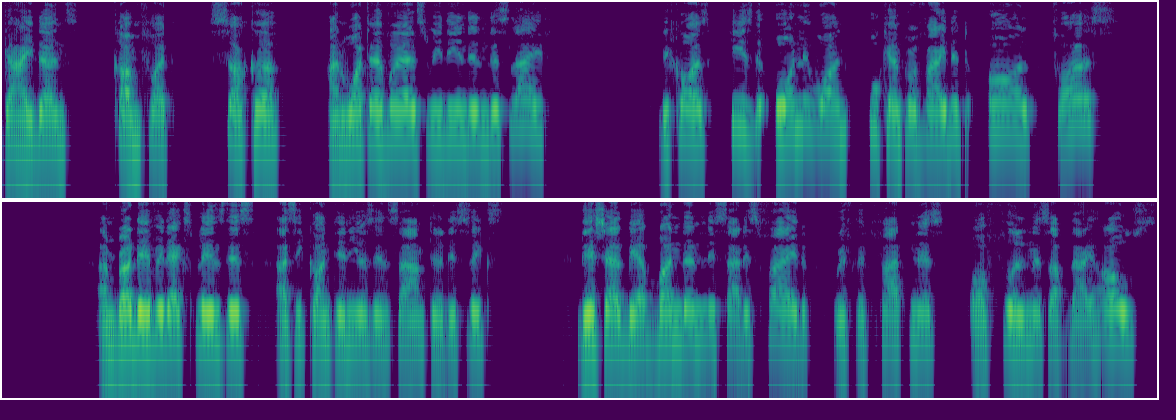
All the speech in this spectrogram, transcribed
guidance, comfort, succor, and whatever else we need in this life. Because He is the only one who can provide it all for us. And Brother David explains this as he continues in Psalm 36 they shall be abundantly satisfied with the fatness or fullness of thy house,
